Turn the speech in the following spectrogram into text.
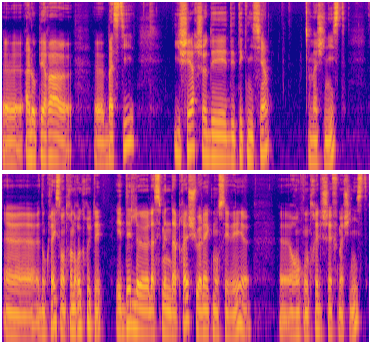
à l'opéra Bastille, ils cherchent des, des techniciens machinistes. Donc là, ils sont en train de recruter. Et dès la semaine d'après, je suis allé avec mon CV euh, euh, rencontrer le chef machiniste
